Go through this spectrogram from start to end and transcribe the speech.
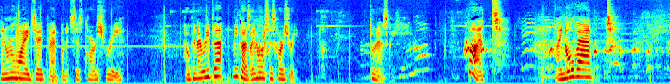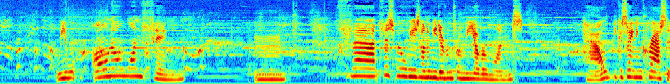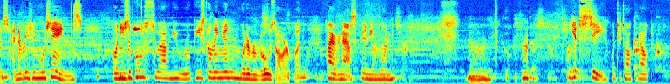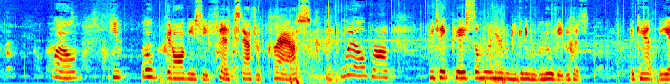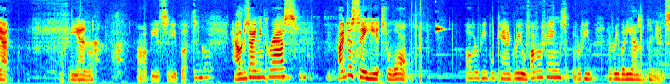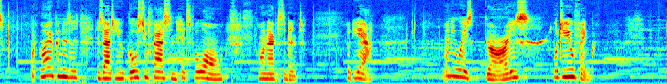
I don't know why it's like that, but it says cars free. How can I read that? Because I know it says cars free. Don't ask me. But I know that we all know one thing. Mm, that this movie is going to be different from the other ones. How? Because lightning crashes and everything will change. But he's supposed to have new rookies coming in, whatever those are, but I haven't asked anyone. Mm. Yet see what you talk about. Well, he will get obviously fixed after the crash, and it will probably take place somewhere near the beginning of the movie because it can't be at the end, obviously, but how does lightning crash? I just say he hits the wall. Other people can't agree with other things. Other people, everybody has opinions. But my opinion is, is that he goes too fast and hits the wall on accident. But yeah. Anyways, guys, what do you think?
